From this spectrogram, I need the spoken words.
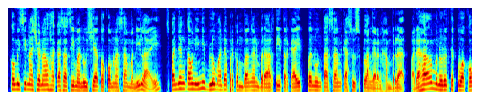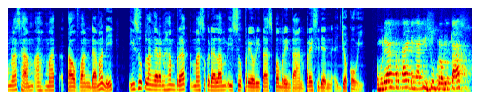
Komisi Nasional Hak Asasi Manusia atau Komnas HAM menilai sepanjang tahun ini belum ada perkembangan berarti terkait penuntasan kasus pelanggaran HAM berat. Padahal menurut Ketua Komnas HAM Ahmad Taufan Damanik, isu pelanggaran HAM berat masuk ke dalam isu prioritas pemerintahan Presiden Jokowi. Kemudian terkait dengan isu prioritas,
